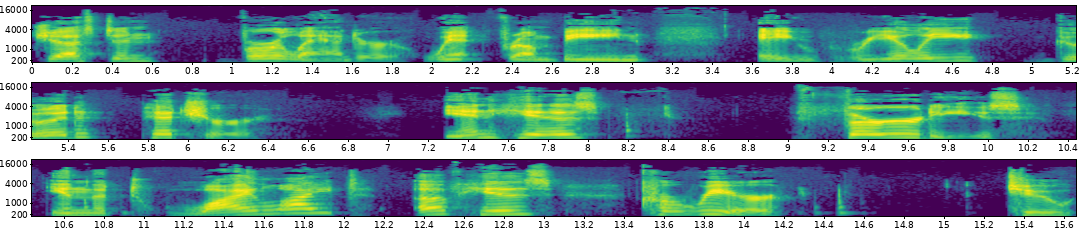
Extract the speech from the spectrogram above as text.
Justin Verlander went from being a really good pitcher in his 30s, in the twilight of his career, to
